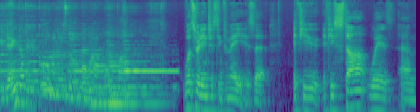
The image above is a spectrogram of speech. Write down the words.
Ik denk dat gekomen is door Bomma en Bompa. What's really interesting for me is that if you if you start with um,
